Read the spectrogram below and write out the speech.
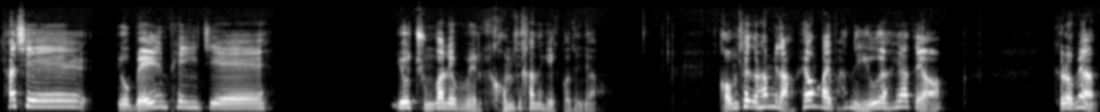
사실 요 메인 페이지에 요 중간에 보면 이렇게 검색하는 게 있거든요. 검색을 합니다. 회원 가입하는 이후에 해야 돼요. 그러면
